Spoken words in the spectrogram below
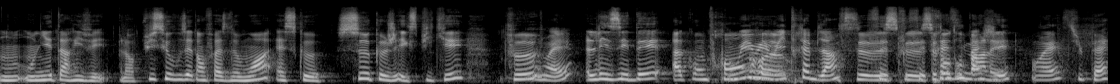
on, y est arrivé. Alors, puisque vous êtes en face de moi, est-ce que ce que j'ai expliqué peut les aider à comprendre Oui, oui, oui, très bien. Ce, ce, ce dont on parlait. Ouais, super.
